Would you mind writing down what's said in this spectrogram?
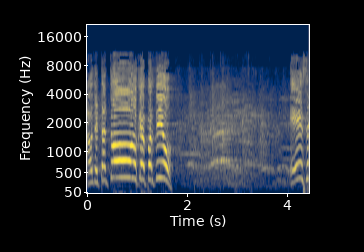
a dónde están todos los que han partido? Ese,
